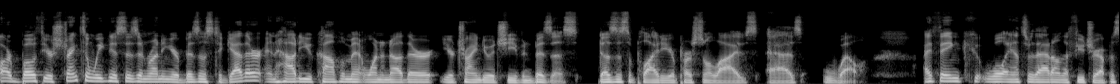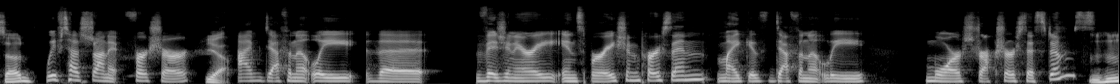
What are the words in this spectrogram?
are both your strengths and weaknesses in running your business together? And how do you complement one another you're trying to achieve in business? Does this apply to your personal lives as well? I think we'll answer that on the future episode. We've touched on it for sure. Yeah. I'm definitely the visionary inspiration person. Mike is definitely more structure systems. Mm-hmm.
